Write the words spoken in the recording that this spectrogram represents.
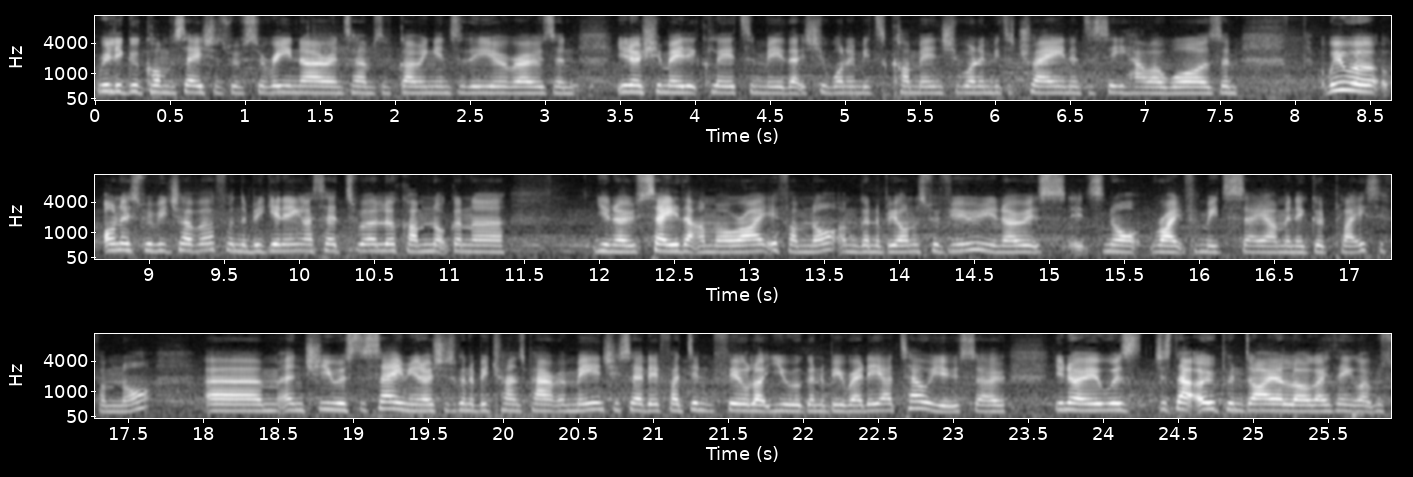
really good conversations with Sarina in terms of going into the Euros, and you know, she made it clear to me that she wanted me to come in, she wanted me to train and to see how I was, and we were honest with each other from the beginning. I said to her, "Look, I'm not gonna." You know, say that I'm all right if I'm not. I'm going to be honest with you. You know, it's it's not right for me to say I'm in a good place if I'm not. Um, and she was the same. You know, she's going to be transparent with me, and she said if I didn't feel like you were going to be ready, I'd tell you. So, you know, it was just that open dialogue. I think was,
